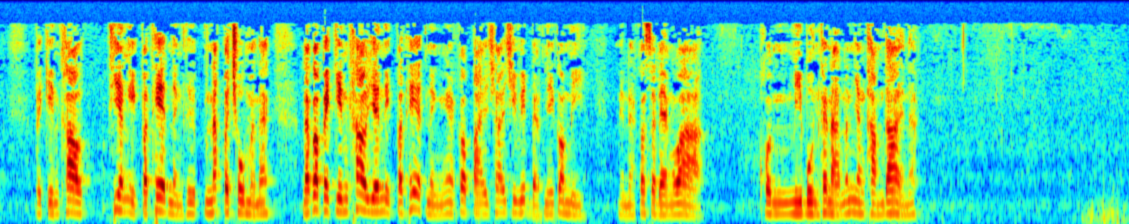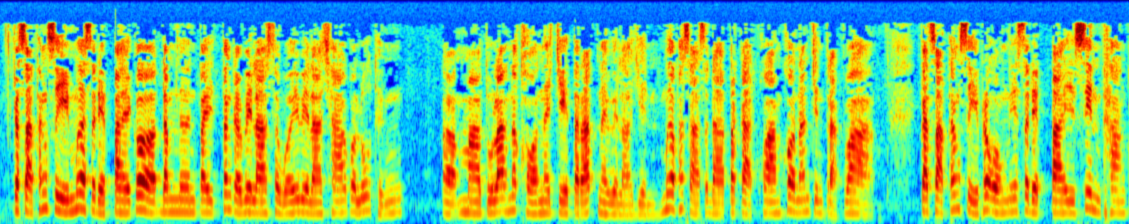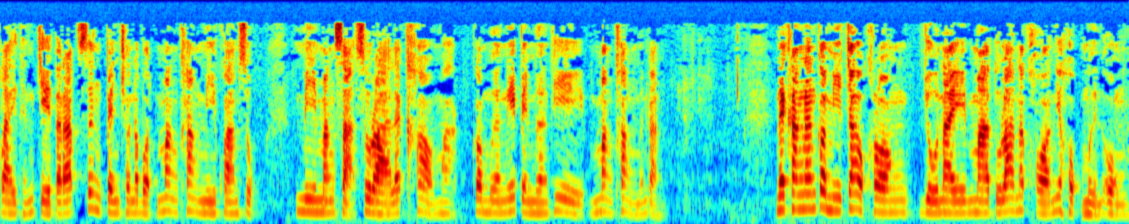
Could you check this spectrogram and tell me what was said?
ไปกินข้าว เที่ยงอีกประเทศหนึ่งคือนักประชุมะนะแล้วก็ไปกินข้าวเย็นอีกประเทศหนึ่งเนี่ยก็ไปใช้ชีวิตแบบนี้ก็มีเนี่ยนะก็แสดงว่าคนมีบุญขนาดนั้นยังทำได้นะกษัตริย์ทั้งสี่เมื่อเสด็จไปก็ดำเนินไปตั้งแต่เวลาเสวยเวลาเช้าก็รู้ถึงมาตุละนครในเจตรัตในเวลาเย็น เมื่อพระศาสดาประกาศความข้อนั้นจึงตรัสว่า กษัตริย์ทั้งสี่พระองค์นี้เสด็จไปสิ้นทางไกลถึงเจตรัตซึ่งเป็นชนบทมั่งคั่งมีความสุข มีมังสะสุราและข้าวมาก ก็เมืองนี้เป็นเมืองที่มั่งคั่งเหมือนกัน ในครั้งนั้นก็มีเจ้าครองอยู่ในมาตุลานครนี่หกหมื่นองค์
